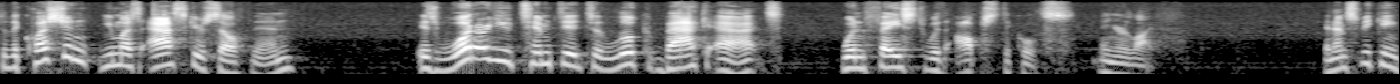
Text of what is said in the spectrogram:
So the question you must ask yourself then is what are you tempted to look back at when faced with obstacles in your life? And I'm speaking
